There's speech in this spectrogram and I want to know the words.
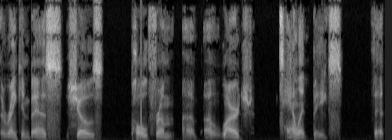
the Rankin Bass shows pulled from a large talent base that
